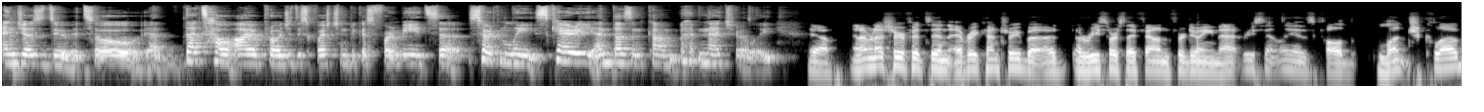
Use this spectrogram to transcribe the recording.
and just do it. So yeah, that's how I approach this question because for me it's uh, certainly scary and doesn't come naturally. Yeah, and I'm not sure if it's in every country, but a, a resource I found for doing that recently is called Lunch Club.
